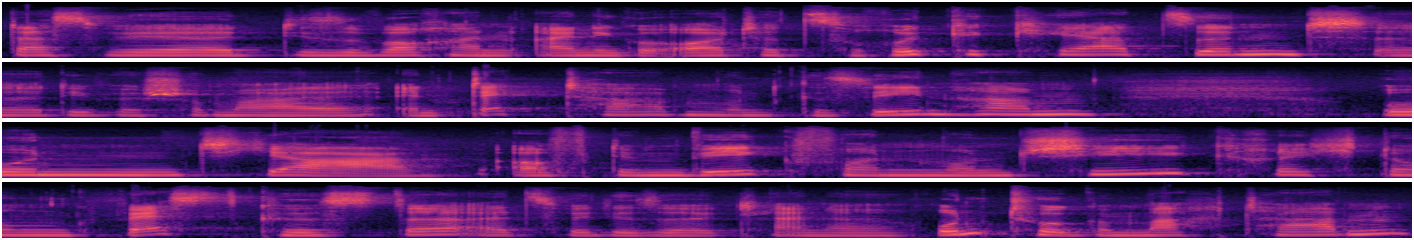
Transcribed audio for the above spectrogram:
dass wir diese Woche an einige Orte zurückgekehrt sind, äh, die wir schon mal entdeckt haben und gesehen haben. Und ja, auf dem Weg von Monchique Richtung Westküste, als wir diese kleine Rundtour gemacht haben,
